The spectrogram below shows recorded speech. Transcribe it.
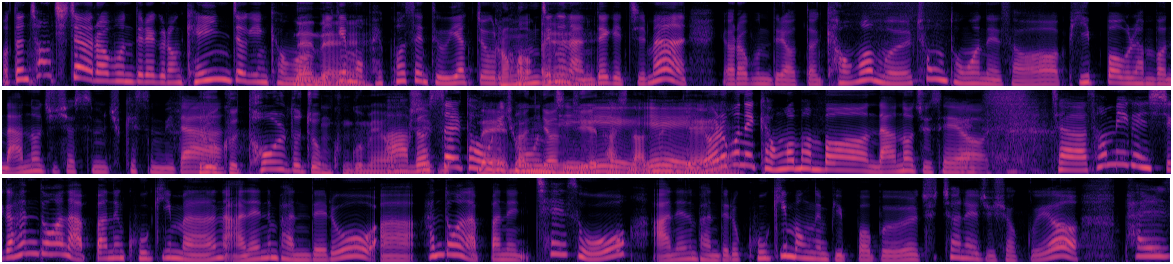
어떤 청취자 여러분들의 그런 개인적인 경험 네네. 이게 뭐 100% 의학적으로 검증은 예. 안 되겠지만 여러분들의 어떤 경험을 총동원해서 비법을 한번 나눠 주셨으면 좋겠습니다. 그리고 그 터울도 좀 궁금해요. 아, 몇 살 터울이 네, 좋은지. 몇년 뒤에 다시 낳는 예, 게 여러분의 경험 한번 나눠 주세요. 자, 서미근 씨가 한동안 아빠는 고기만, 아내는 반대로 아, 한동안 아빠는 채소, 아내는 반대로 고기 먹는 비법을 추천해 주셨고요. 8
